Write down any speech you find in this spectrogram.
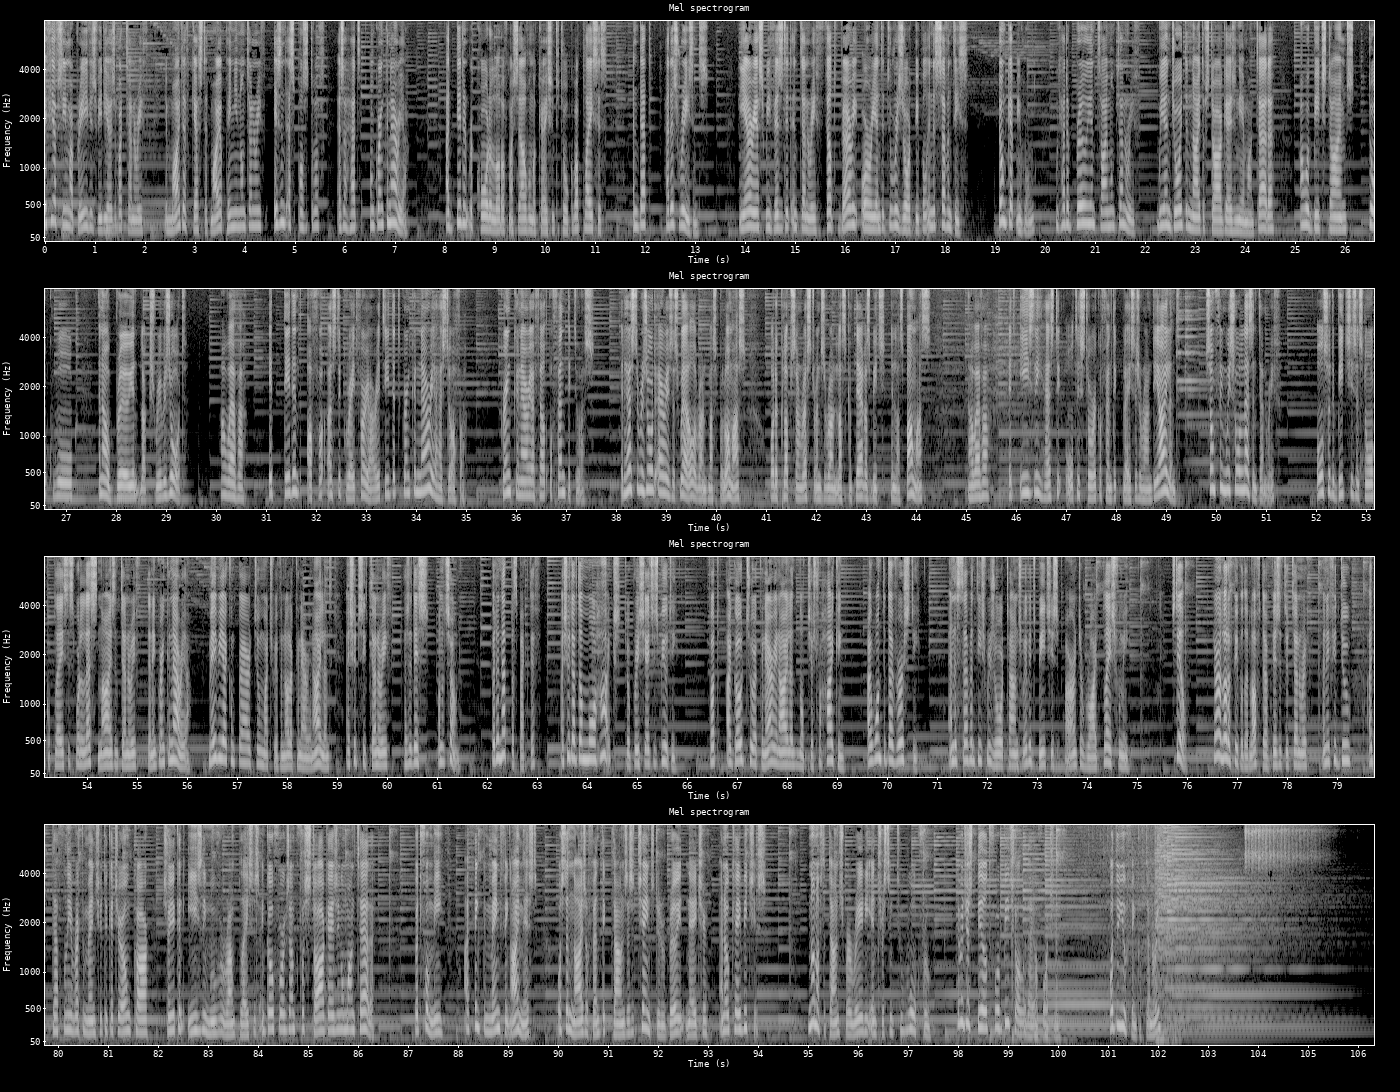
If you have seen my previous videos about Tenerife, you might have guessed that my opinion on Tenerife isn't as positive as I had on Gran Canaria. I didn't record a lot of myself on location to talk about places, and that had its reasons. The areas we visited in Tenerife felt very oriented to resort people in the 70s. Don't get me wrong, we had a brilliant time on Tenerife. We enjoyed the night of stargazing near Mount Teide, our beach times, dog walk, and our brilliant luxury resort. However, it didn't offer us the great variety that Gran Canaria has to offer. Gran Canaria felt authentic to us. It has the resort areas as well around Maspalomas, or the clubs and restaurants around Las Canteras beach in Las Palmas. However, it easily has the old historic authentic places around the island, something we saw less in Tenerife. Also, the beaches and snorkel places were less nice in Tenerife than in Gran Canaria. Maybe I compare it too much with another Canarian island and should see Tenerife as it is on its own. But in that perspective, I should have done more hikes to appreciate its beauty. But I go to a Canarian island not just for hiking, I want the diversity, and the 70s resort towns with its beaches aren't the right place for me. Still, there are a lot of people that love their visit to Tenerife, and if you do, I definitely recommend you to get your own car so you can easily move around places and go, for example, for stargazing on Mount Teide. But for me, I think the main thing I missed was the nice authentic towns as a change to the brilliant nature and okay beaches. None of the towns were really interesting to walk through. They were just built for a beach holiday, unfortunately. What do you think of Tenerife?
